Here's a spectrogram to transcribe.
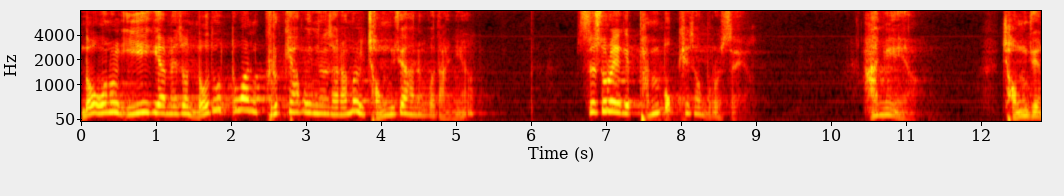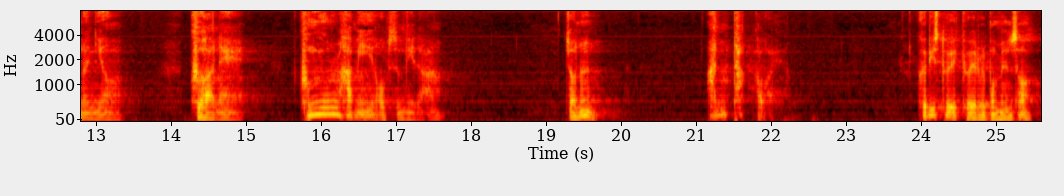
너 오늘 이 얘기하면서 너도 또한 그렇게 하고 있는 사람을 정죄하는 것 아니야? 스스로에게 반복해서 물었어요. 아니에요. 정죄는요, 그 안에 긍휼함이 없습니다. 저는 안타까워요. 그리스도의 교회를 보면서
